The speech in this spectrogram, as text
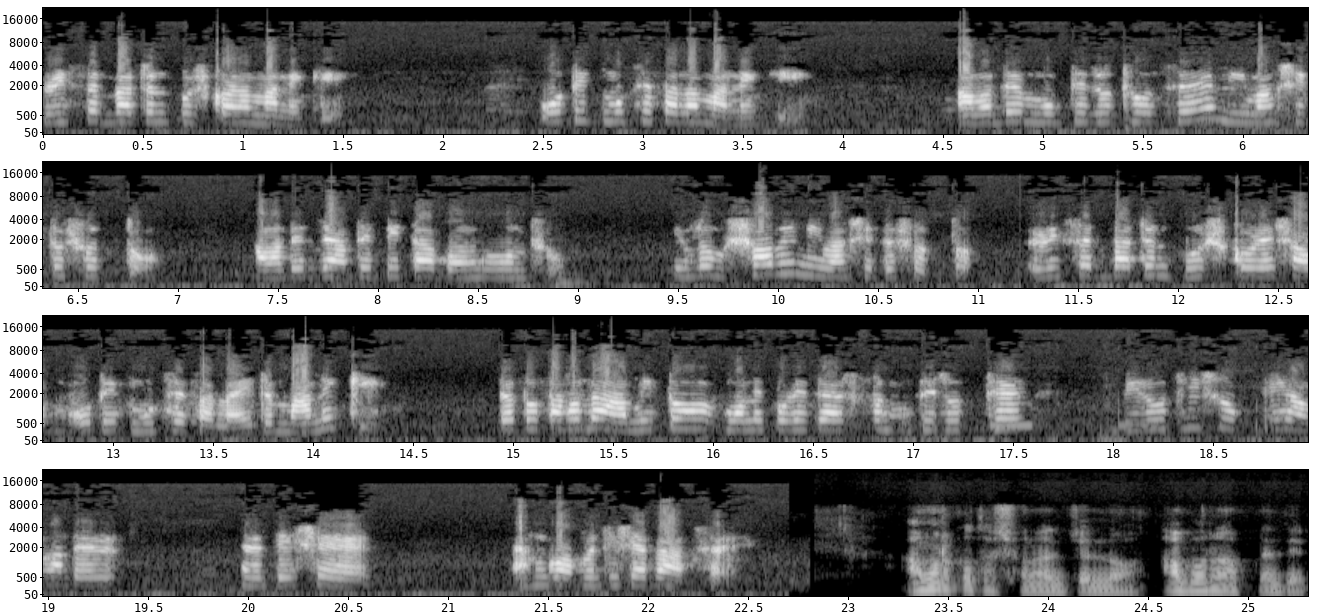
রিসেট বাটন পুশ করা মানে কি? অতীত মুছে ফেলা মানে কি? আমাদের মুক্তিযুদ্ধ হচ্ছে মীমাংসিত সত্য। আমাদের জাতির পিতা, বঙ্গবন্ধু, এগুলো সবই মীমাংসিত সত্য। রিসেট বাটন পুশ করে সব অতীত মুছে ফেলা, এটা মানে কি? এটা তো তাহলে আমি তো মনে করি যে আসলে মুক্তিযুদ্ধের বিরোধী শক্তি আমাদের দেশে এখন গভর্নমেন্ট হিসেবে আছে। আমার কথা শোনার জন্য আবারও আপনাদের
